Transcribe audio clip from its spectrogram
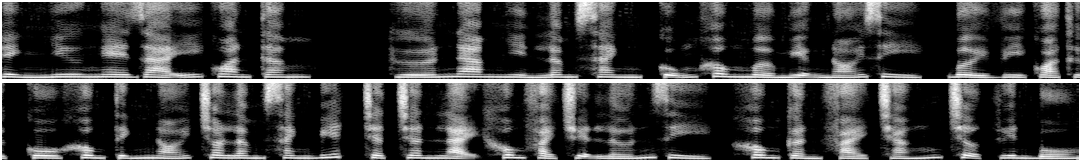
Hình như nghe ra ý quan tâm. Hứa Nam nhìn Lâm Xanh cũng không mở miệng nói gì, bởi vì quả thực cô không tính nói cho Lâm Xanh biết chật chân lại không phải chuyện lớn gì, không cần phải trắng trợ tuyên bố.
